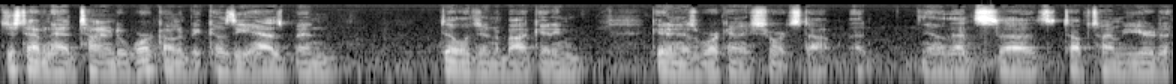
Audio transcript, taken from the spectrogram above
just haven't had time to work on it because he has been diligent about getting getting his work in at shortstop. But you know that's uh, it's a tough time of year to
